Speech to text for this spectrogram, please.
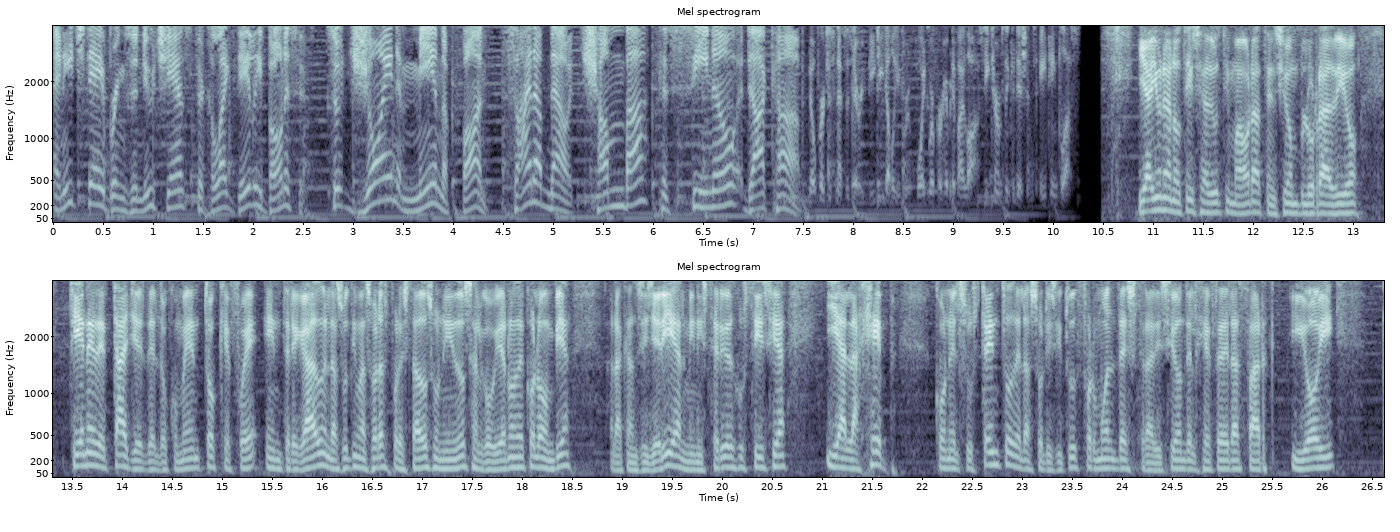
and each day brings a new chance to collect daily bonuses. So join me in the fun. Sign up now at ChumbaCasino.com. No purchase necessary. BGW. Void were prohibited by law. See terms and conditions. 18 plus. Y hay una noticia de última hora. Atención, Blue Radio. Tiene detalles del documento que fue entregado en las últimas horas por Estados Unidos al gobierno de Colombia, a la Cancillería, al Ministerio de Justicia y a la JEP con el sustento de la solicitud formal de extradición del jefe de las FARC y hoy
